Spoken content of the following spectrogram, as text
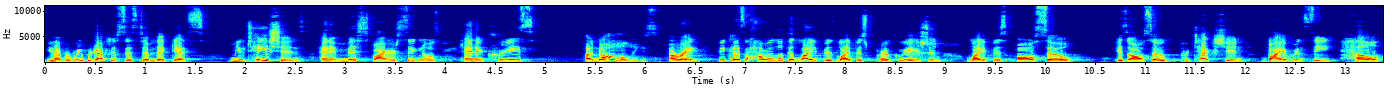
You have a reproductive system that gets mutations and it misfires signals and it creates anomalies, all right? Because how I look at life is life is procreation, life is also is also protection, vibrancy, health,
